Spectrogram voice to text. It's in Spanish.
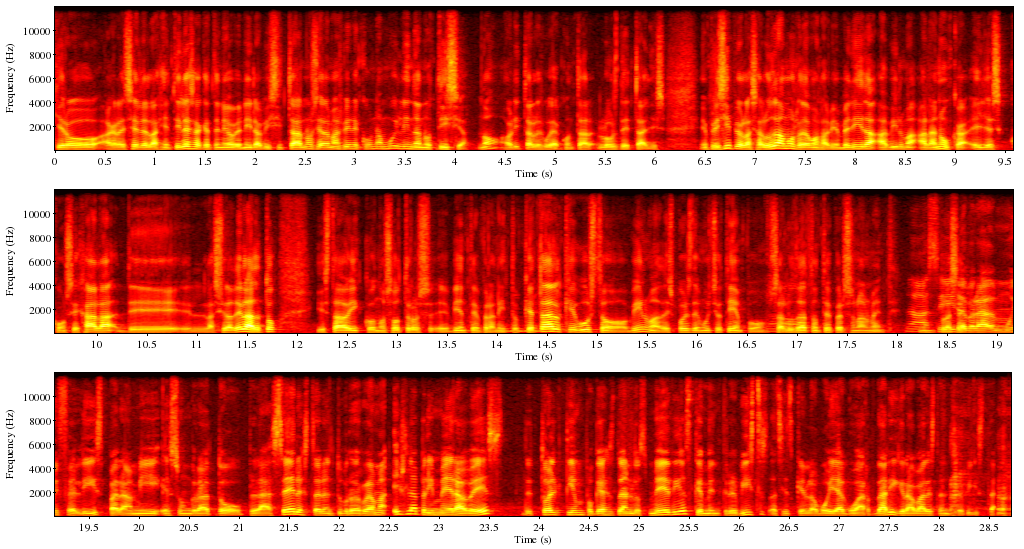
quiero agradecerle la gentileza que ha tenido venir a visitarnos y además viene con una muy linda noticia, ¿no? Ahorita les voy a contar los detalles. En principio la saludamos, le damos la bienvenida a Vilma Alanuca, ella es concejala de la Ciudad del Alto y está hoy con nosotros eh, bien tempranito. ¿Qué tal? Qué gusto, Vilma, después de mucho tiempo, no. saludarte personalmente. Sí, placer. de verdad muy feliz, para mí es un grato placer estar en tu programa. Es la primera vez de todo el tiempo que has estado en los medios, que me entrevistas, así es que la voy a guardar y grabar esta entrevista.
